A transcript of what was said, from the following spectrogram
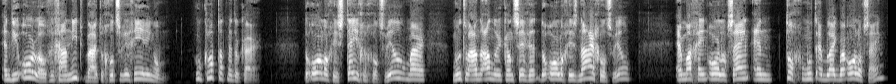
En die oorlogen gaan niet buiten Gods regering om. Hoe klopt dat met elkaar? De oorlog is tegen Gods wil, maar moeten we aan de andere kant zeggen: de oorlog is naar Gods wil? Er mag geen oorlog zijn en toch moet er blijkbaar oorlog zijn?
